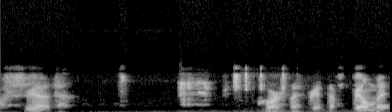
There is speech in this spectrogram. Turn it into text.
Oh, shit. Of course I forget to film it.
